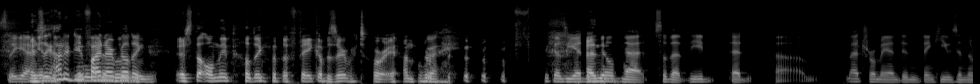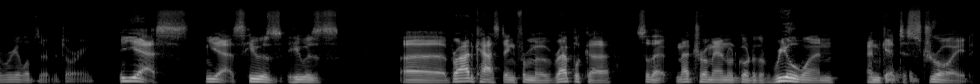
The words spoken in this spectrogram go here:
So yeah, he's like, "How did you find our building?" It's the only building with a fake observatory on the Right. roof. because he had to And- build that so that he that um, Metro Man didn't think he was in the real observatory. Yes, yes, he was he was uh broadcasting from a replica so that Metro Man would go to the real one and get destroyed.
